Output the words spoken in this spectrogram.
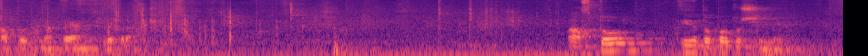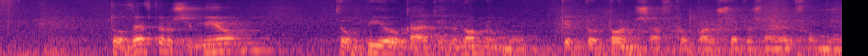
από την απέναντι πλευρά. Αυτό είναι το πρώτο σημείο. Το δεύτερο σημείο, το οποίο κατά τη γνώμη μου και το τόνισα αυτό παρουσία του συναδέλφου μου,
